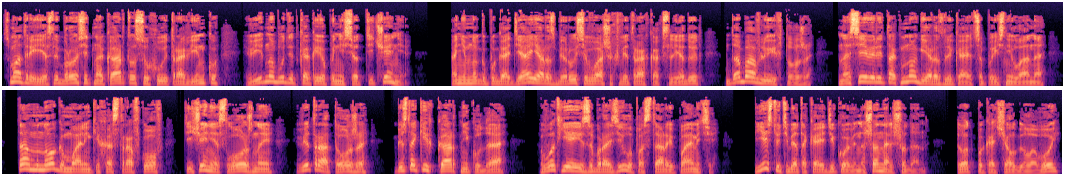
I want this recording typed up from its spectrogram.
Смотри, если бросить на карту сухую травинку, видно будет, как ее понесет течение. А немного погодя, я разберусь в ваших ветрах как следует, добавлю их тоже. На севере так многие развлекаются», — пояснила она. Там много маленьких островков, течения сложные, ветра тоже. Без таких карт никуда. Вот я и изобразила по старой памяти. Есть у тебя такая диковина, Шаналь Шодан?» Тот покачал головой,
